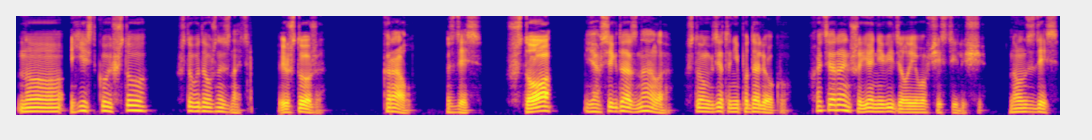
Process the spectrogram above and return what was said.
Но есть кое-что, что вы должны знать». «И что же?» «Крал. Здесь». «Что?» «Я всегда знала, что он где-то неподалеку, хотя раньше я не видела его в чистилище. Но он здесь.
